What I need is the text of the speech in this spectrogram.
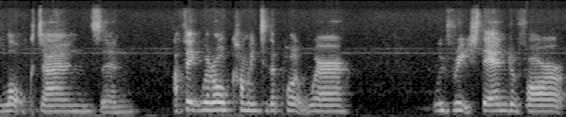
lockdowns. And I think we're all coming to the point where we've reached the end of our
